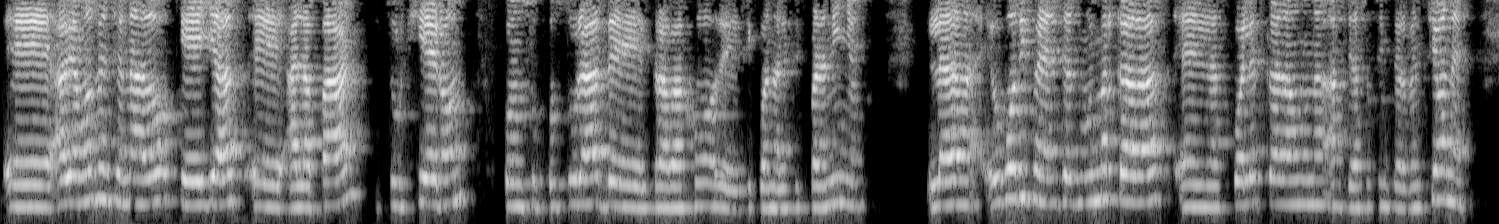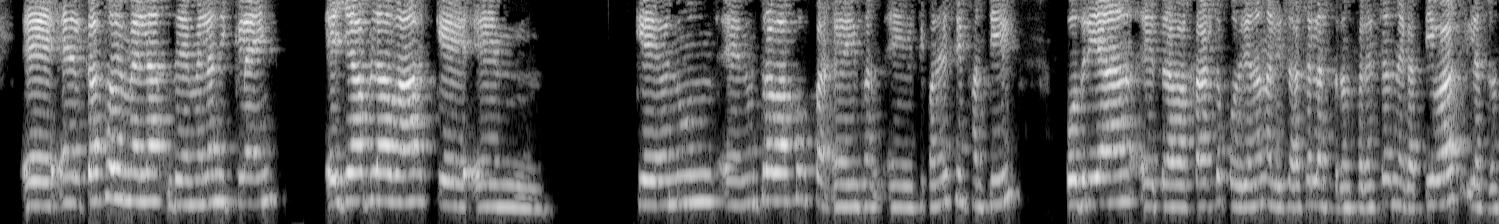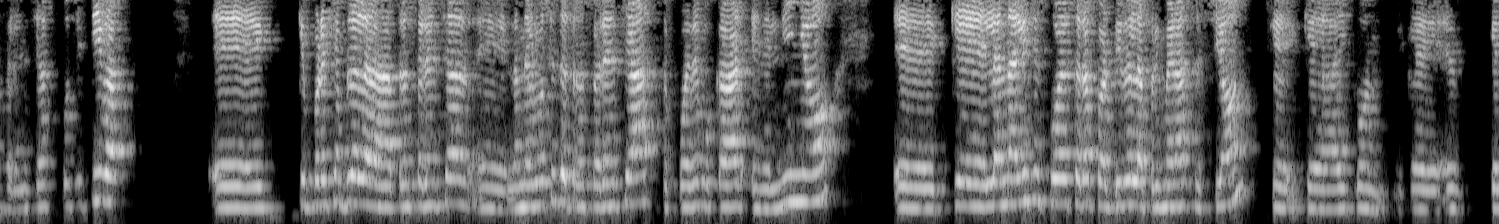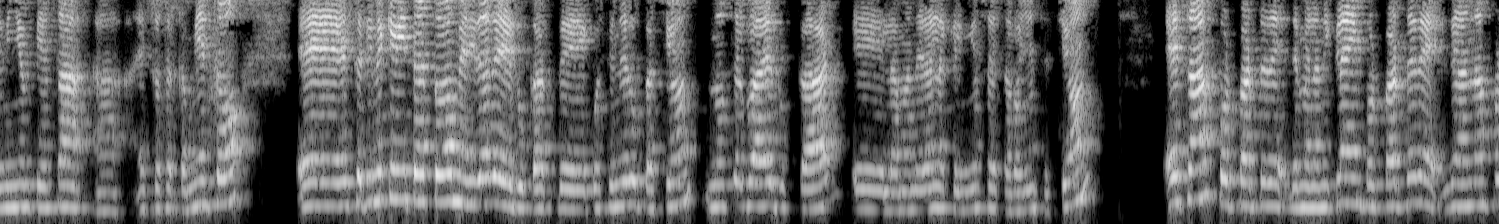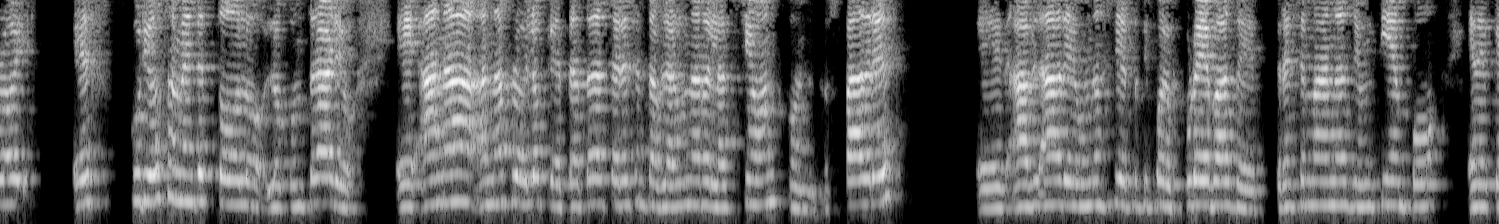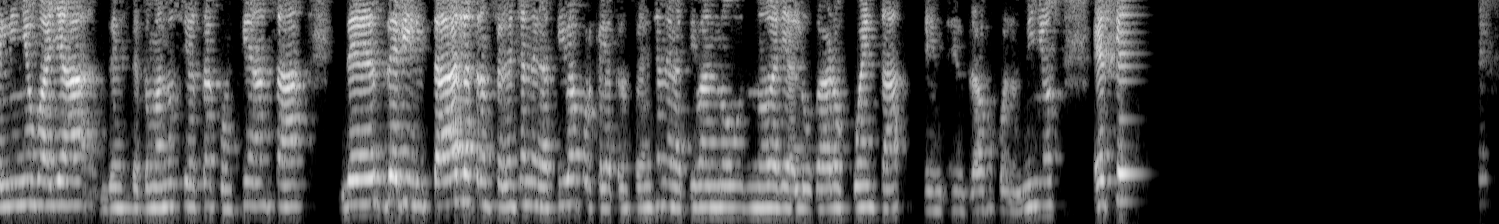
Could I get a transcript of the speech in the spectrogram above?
Eh, habíamos mencionado que ellas eh, a la par surgieron con su postura del trabajo de psicoanálisis para niños. Hubo diferencias muy marcadas en las cuales cada una hacía sus intervenciones. Eh, en el caso de, Mela- de Melanie Klein, ella hablaba que en, un, trabajo pa- eh, eh, psicoanálisis infantil podrían trabajarse o podrían analizarse las transferencias negativas y las transferencias positivas. Eh, que por ejemplo la transferencia, eh, la neurosis de transferencia se puede evocar en el niño, eh, que el análisis puede ser a partir de la primera sesión que, que hay con, que, que el niño empieza a, a su acercamiento. Eh, se tiene que evitar toda medida de, educa de cuestión de educación, no se va a educar eh, la manera en la que el niño se desarrolla en sesión. Esa por parte de, de Melanie Klein, por parte de, de Anna Freud, es curiosamente todo lo, contrario. Eh, Ana, Ana Freud lo que trata de hacer es entablar una relación con los padres, eh, habla de un cierto tipo de pruebas de tres semanas, de un tiempo en el que el niño vaya este, tomando cierta confianza, desdebilitar la transferencia negativa, porque la transferencia negativa no, no daría lugar o cuenta en, en trabajo con los niños. Es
